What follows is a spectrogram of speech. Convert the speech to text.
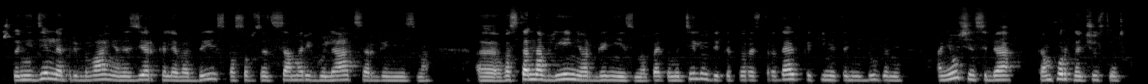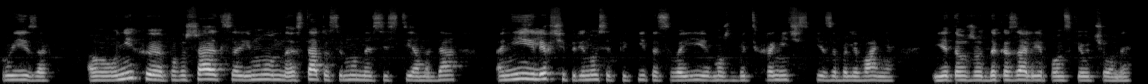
что недельное пребывание на зеркале воды способствует саморегуляции организма, э, восстановлению организма. Поэтому те люди, которые страдают какими-то недугами, они очень себя комфортно чувствуют в круизах. А у них э, повышается иммун, статус иммунной системы, да, они легче переносят какие-то свои, может быть, хронические заболевания. И это уже доказали японские ученые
